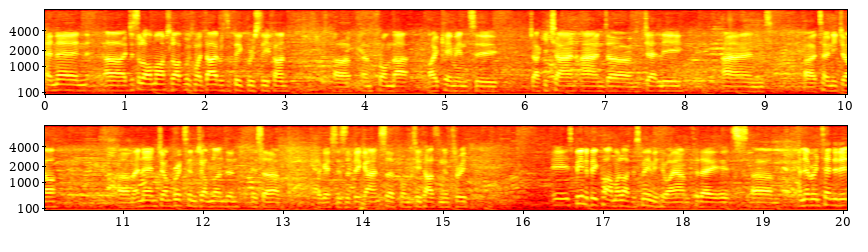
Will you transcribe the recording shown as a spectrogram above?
and then uh, just a lot of martial arts films. My dad was a big Bruce Lee fan, uh, and from that I came into Jackie Chan and um, Jet Li and uh, Tony Jaa. Um, and then Jump Britain, Jump London is, uh, I guess, is the big answer from 2003. It's been a big part of my life. It's made me who I am today. It's um, I never intended it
